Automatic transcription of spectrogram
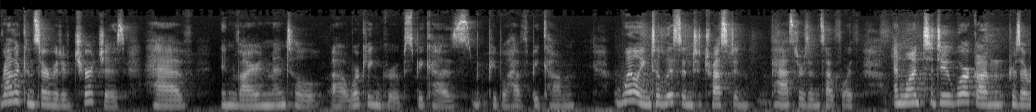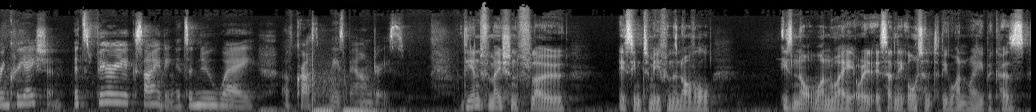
rather conservative churches have environmental uh, working groups because people have become willing to listen to trusted pastors and so forth and want to do work on preserving creation. It's very exciting. It's a new way of crossing these boundaries. The information flow, it seemed to me from the novel, is not one way, or it certainly oughtn't to be one way, because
